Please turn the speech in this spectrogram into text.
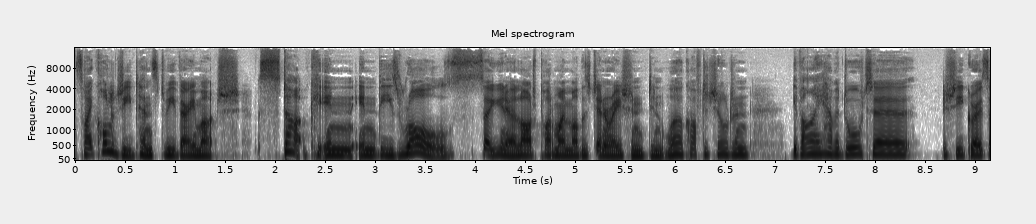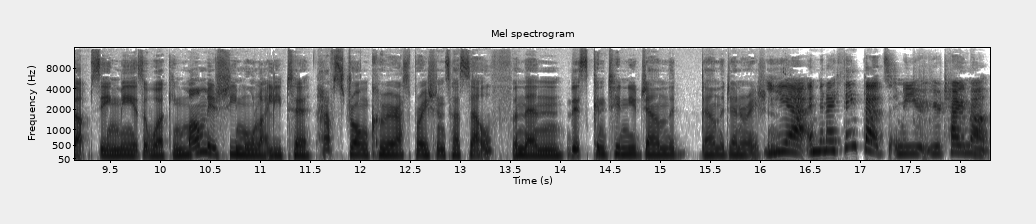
psychology tends to be very much stuck in in these roles. So you know, a large part of my mother's generation didn't work after children. If I have a daughter, if she grows up seeing me as a working mum, is she more likely to have strong career aspirations herself? And then this continued down the down the generation? Yeah, I mean, I think that's. I mean, you're, you're talking about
